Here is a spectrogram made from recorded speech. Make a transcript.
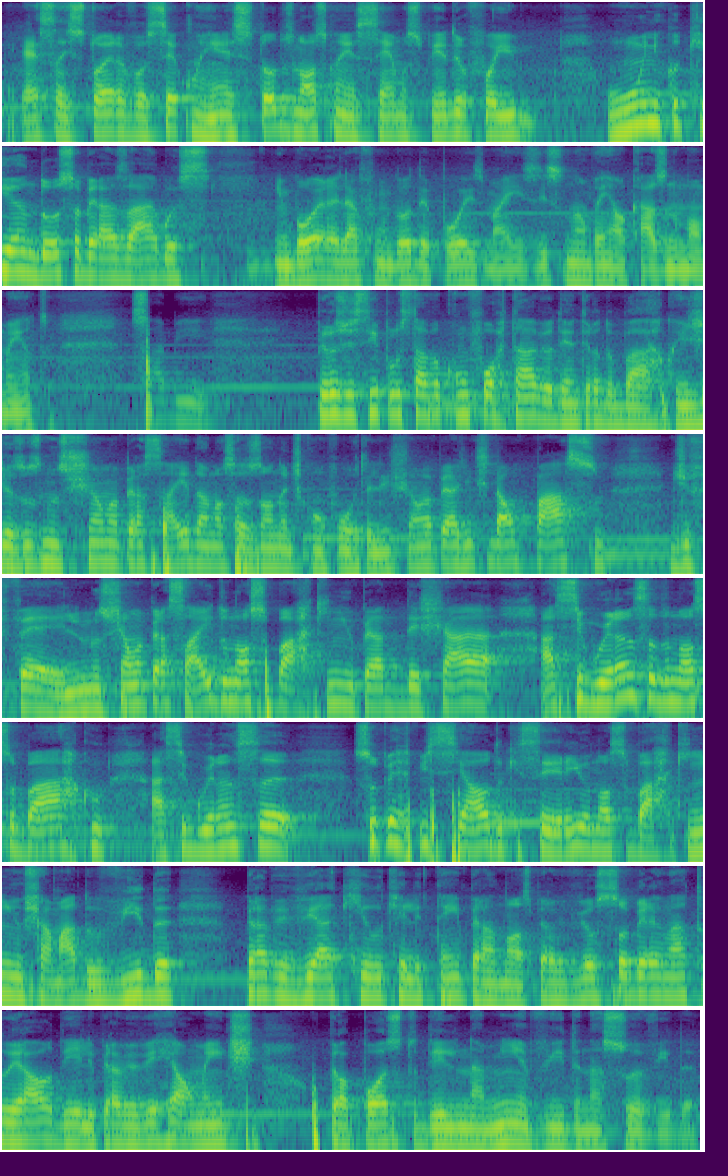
Essa história você conhece, todos nós conhecemos. Pedro foi o único que andou sobre as águas, embora ele afundou depois, mas isso não vem ao caso no momento. Sabe, para os discípulos estava confortável dentro do barco e Jesus nos chama para sair da nossa zona de conforto, ele chama para a gente dar um passo de fé, ele nos chama para sair do nosso barquinho, para deixar a segurança do nosso barco, a segurança superficial do que seria o nosso barquinho chamado vida, para viver aquilo que ele tem para nós, para viver o sobrenatural dele, para viver realmente o propósito dele na minha vida, na sua vida.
